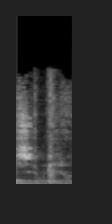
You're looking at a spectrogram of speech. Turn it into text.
perseverar.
